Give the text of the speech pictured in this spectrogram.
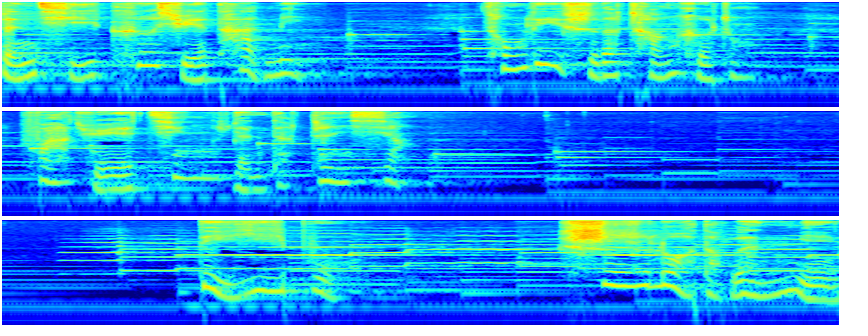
神奇科学探秘，从历史的长河中发掘惊人的真相。第一部：失落的文明。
